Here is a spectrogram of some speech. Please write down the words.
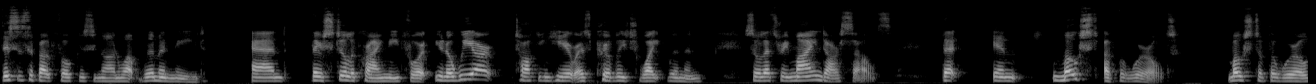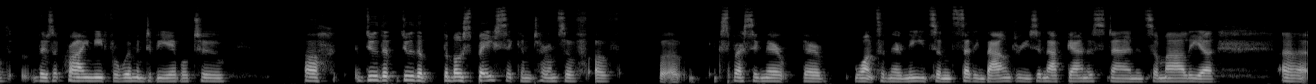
this is about focusing on what women need. And there's still a crying need for it. You know, we are talking here as privileged white women. So let's remind ourselves that in most of the world, most of the world, there's a crying need for women to be able to uh, do the do the, the most basic in terms of of uh, expressing their their wants and their needs and setting boundaries in Afghanistan and Somalia, uh,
